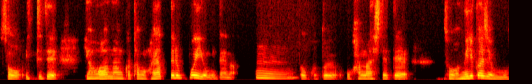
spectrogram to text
そう言ってて、いやーなんか多分流行ってるっぽいよみたいなうん。そうことを話してて、そう、アメリカ人も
